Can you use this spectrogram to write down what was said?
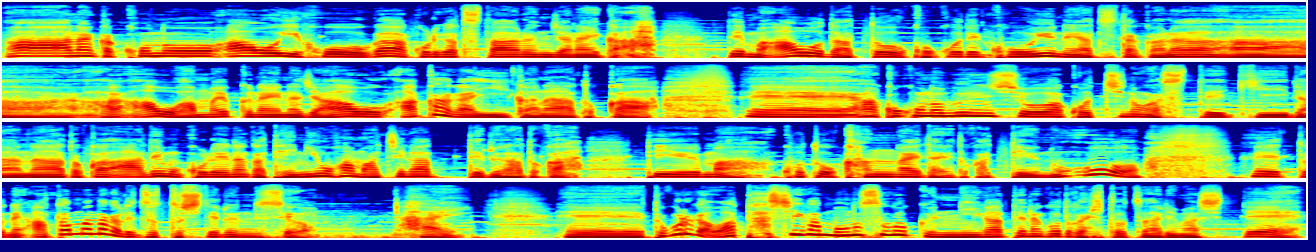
ああ、なんかこの青い方がこれが伝わるんじゃないか。でも青だとここでこういうのやってたから、あ青あんま良くないな。じゃあ青、赤がいいかなとか、えー、あ、ここの文章はこっちのが素敵だなとか、あ、でもこれなんか手にオハ間違ってるなとかっていう、まあ、ことを考えたりとかっていうのを、えー、っとね、頭の中でずっとしてるんですよ。はい。えー、ところが私がものすごく苦手なことが一つありまして、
